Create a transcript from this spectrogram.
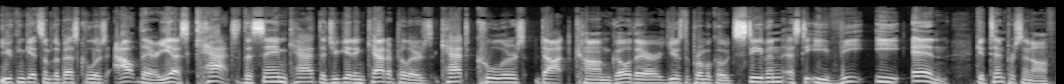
You can get some of the best coolers out there. Yes, cat, the same cat that you get in Caterpillars, catcoolers.com. Go there, use the promo code Steven, S T E V E N, get 10% off.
